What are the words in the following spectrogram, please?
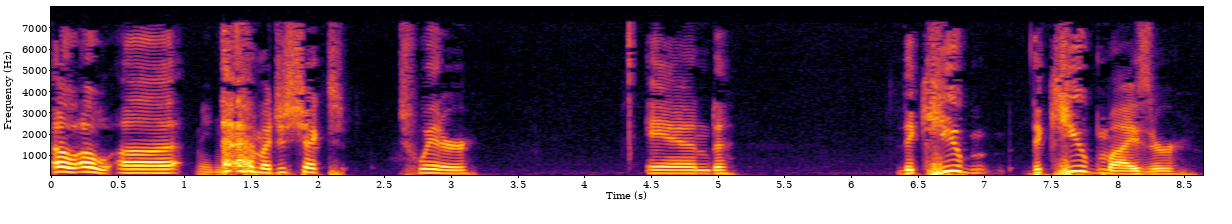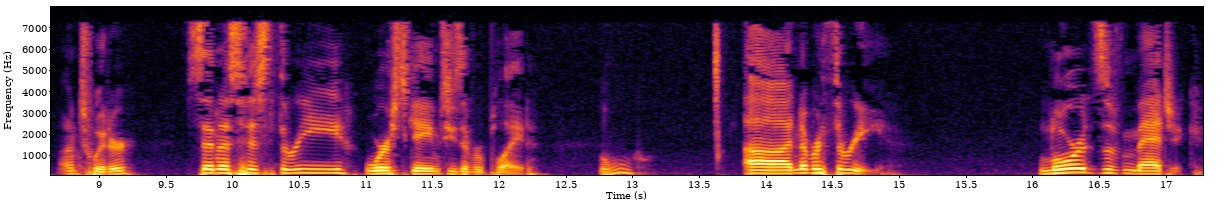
Oh, oh, uh, I mean, I just checked Twitter, and the cube, the cube miser on Twitter sent us his three worst games he's ever played. ooh. Uh, number three, Lords of Magic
